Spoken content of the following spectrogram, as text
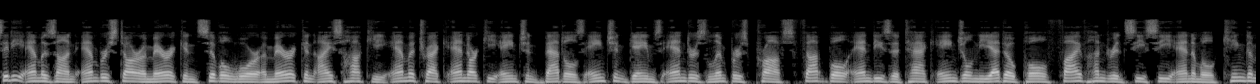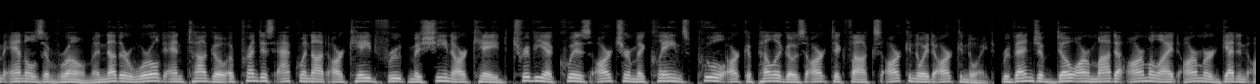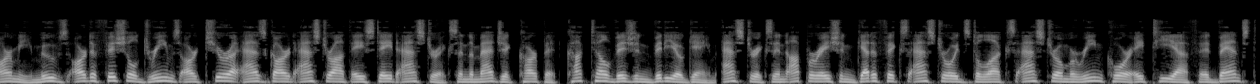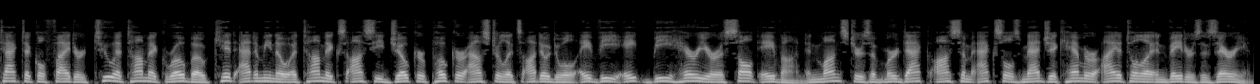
City Amazon Amberstar American Civil War American Ice Hockey Amtrak Anarchy Ancient Battles Ancient Games Anders Limpers Profs Football Andes Attack Angel Nieto Pole 500cc Animal Kingdom Annals of Rome Another World Antago Apprentice Aquanaut Arcade Fruit Machine Arcade Trivia Quiz Archer McLean's Pool Archipelagos Arctic Fox Arkanoid Arkanoid, Revenge of Doh Armada Armalite Armor Geddon Army Moves Artificial Dreams Art Artura Asgard Astaroth A State Asterix and the Magic Carpet Coktel Vision video game Asterix in Operation Getafix Asteroids Deluxe Astro Marine Corps ATF Advanced Tactical Fighter 2 Atomic Robo Kid Atomino Atomix Aussie Joker Poker Austerlitz Autoduel AV-8B Harrier Assault Avon and Monsters of Murdak Awesome Axel's Magic Hammer Ayatollah Invaders Azarian.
